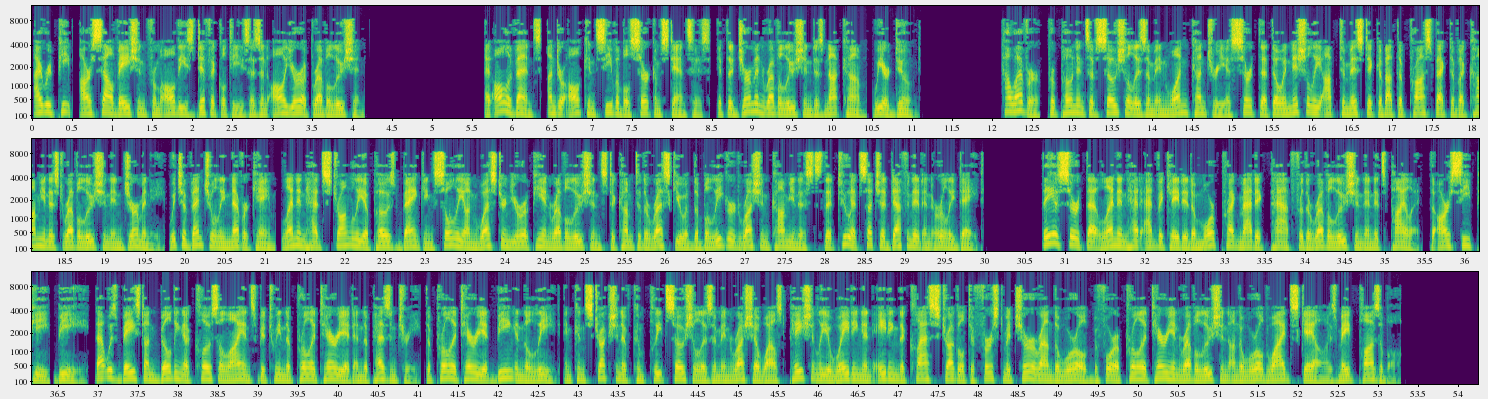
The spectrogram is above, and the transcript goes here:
I repeat, our salvation from all these difficulties is an all-Europe revolution. At all events, under all conceivable circumstances, if the German Revolution does not come, we are doomed. However, proponents of socialism in one country assert that though initially optimistic about the prospect of a communist revolution in Germany which eventually never came, Lenin had strongly opposed banking solely on Western European revolutions to come to the rescue of the beleaguered Russian communists that too at such a definite and early date. They assert that Lenin had advocated a more pragmatic path for the revolution and its pilot, the RCP -B, that was based on building a close alliance between the proletariat and the peasantry the proletariat being in the lead and construction of complete socialism in Russia whilst patiently awaiting and aiding the class struggle to first mature around the world before a proletarian revolution on a worldwide scale is made plausible.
